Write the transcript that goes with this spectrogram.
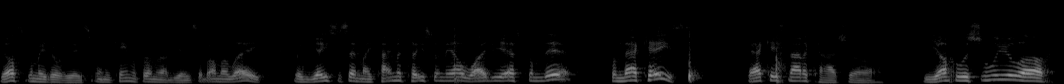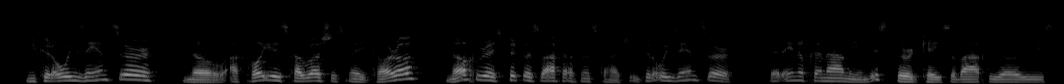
He also made Rabbi Yosef when he came in front of Rabbi Yosef. Amalei, Rabbi Yosef said, "My time at Toisva Why do you ask from there? From that case, that case not a kasha. The yachol You could always answer no. Achoyes charashis meikara. You could always answer that Enochanami. In this third case of Achiois,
